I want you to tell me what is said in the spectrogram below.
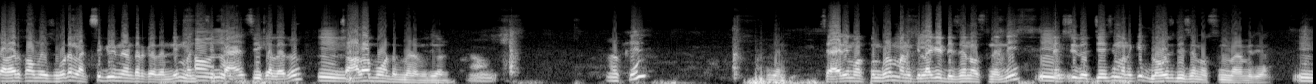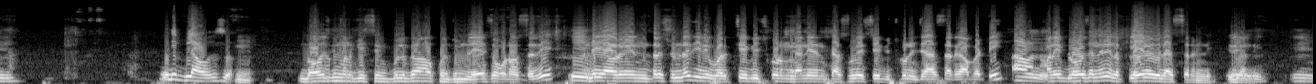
కలర్ కాంబినేషన్ కూడా లక్సీ గ్రీన్ అంటారు కదండి. మంచి. Fancy colour Hmm. చాలా బాగుంటుంది మేడం ఇది ఓకే ఇదండి శారీ మొత్తం కూడా మనకి ఇలాగే డిజైన్ వస్తుందండి. Hmm. నెక్స్ట్ ఇది వచ్చేసి మనకి బ్లౌజ్ డిజైన్ వస్తుంది మేడం. ఇది బ్లౌజ్ బ్లౌజ్కి మనకి సింపుల్గా కొంచెం లేస్ ఒకటి వస్తుంది. అంటే ఎవరైనా ఇంట్రెస్ట్ ఉంటే దీన్ని వర్క్ చేయించుకోవడం కానీ కస్టమైజ్ చేయించుకోవడం చేస్తారు కాబట్టి మనకి బ్లౌజ్ అనేది ఇలా ప్లెయిన్ వదిలేస్తారండి ఇదండి ఉమ్.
